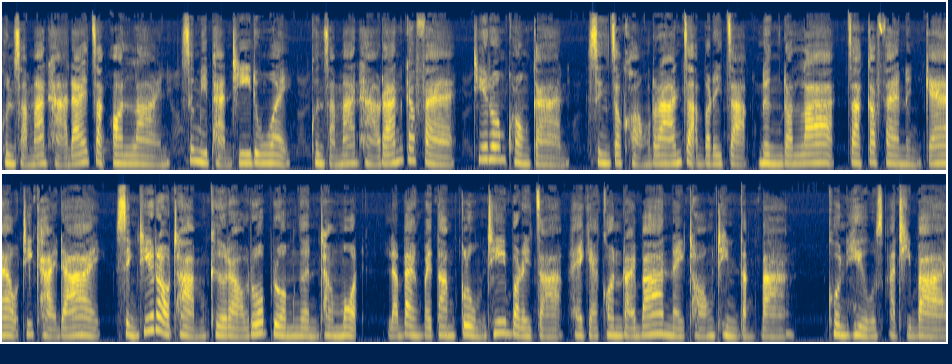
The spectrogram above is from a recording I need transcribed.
คุณสามารถหาได้จากออนไลน์ ซึ่งมีแผนที่ด้วย คุณสามารถหาร้านกาแฟที่ร่วมโครงการ ซึ่งเจ้าของร้านจะบริจาค 1 ดอลลาร์จากกาแฟหนึ่งแก้วที่ขายได้ สิ่งที่เราทำคือเรารวบรวมเงินทั้งหมด และแบ่งไปตามกลุ่มที่บริจาคให้แก่คนไร้บ้านในท้องถิ่นต่างๆ คุณฮิลส์อธิบาย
